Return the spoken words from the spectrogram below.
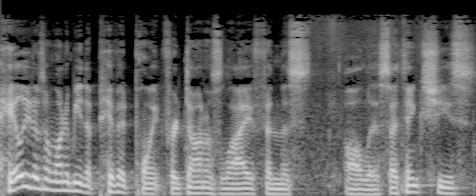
Haley doesn't want to be the pivot point for Donna's life and this all this. I think she's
